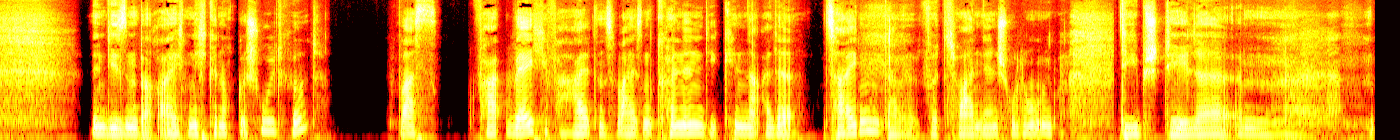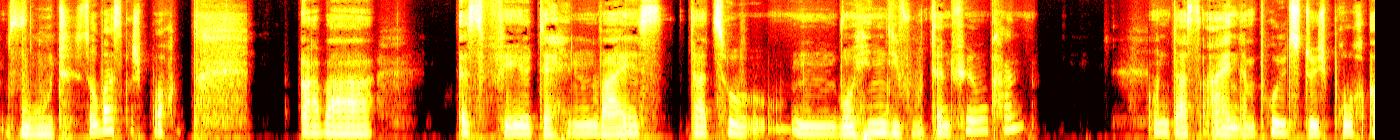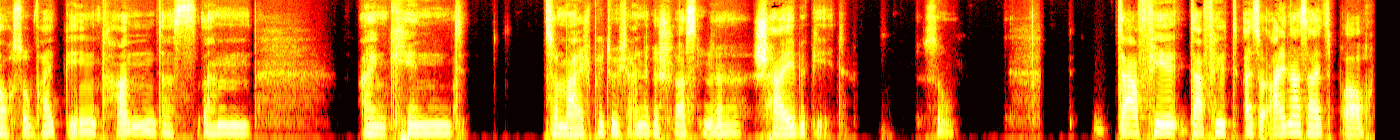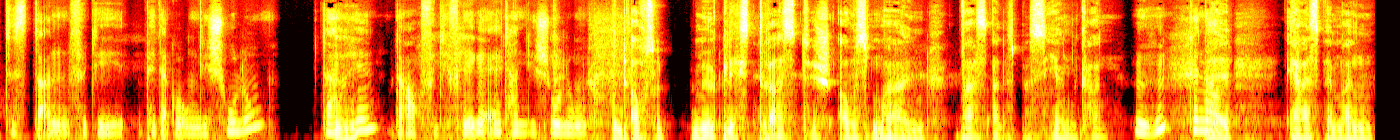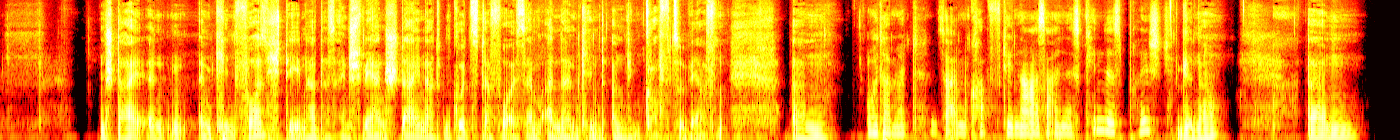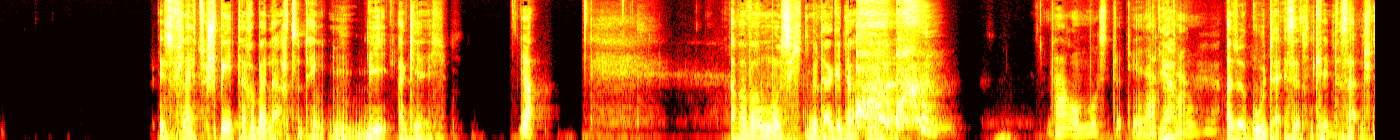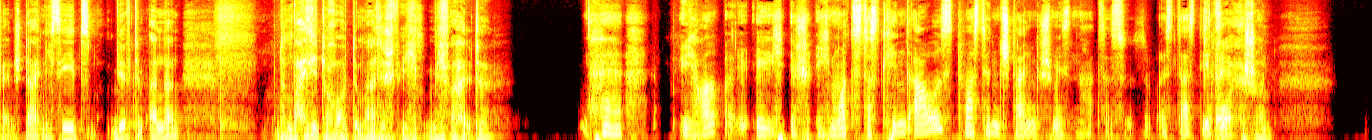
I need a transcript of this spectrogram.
in diesem Bereich nicht genug geschult wird. Was, welche Verhaltensweisen können die Kinder alle zeigen? Da wird zwar in den Schulungen über Diebstähle, ähm, Wut, sowas gesprochen. Aber es fehlt der Hinweis dazu, mh, wohin die Wut denn führen kann. Und dass ein Impulsdurchbruch auch so weit gehen kann, dass ähm, ein Kind zum Beispiel durch eine geschlossene Scheibe geht. So da fehlt, da fehlt, also einerseits braucht es dann für die Pädagogen die Schulung dahin oder auch für die Pflegeeltern die Schulung. Und auch so möglichst drastisch ausmalen, was alles passieren kann. Mhm, genau. Weil erst wenn man ein, Stein, ein, ein Kind vor sich stehen hat, das einen schweren Stein hat und kurz davor ist, einem anderen Kind an den Kopf zu werfen, ähm, oder mit seinem Kopf die Nase eines Kindes bricht. genau, ähm, ist vielleicht zu spät darüber nachzudenken, wie agiere ich. Ja. Aber warum muss ich mir da Gedanken machen? Warum musst du dir da Ja. Gedanken machen? Also gut, da ist jetzt ein Kind, das hat einen schweren Stein, ich sehe es, wirft dem anderen, dann weiß ich doch automatisch, wie ich mich verhalte. Ja, ich, ich, ich motz das Kind aus, was den Stein geschmissen hat. Das, ist das die Re Vorher schon.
